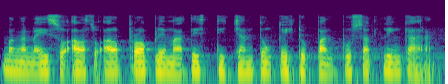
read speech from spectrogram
mengenai soal-soal problematis di jantung kehidupan pusat lingkaran.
